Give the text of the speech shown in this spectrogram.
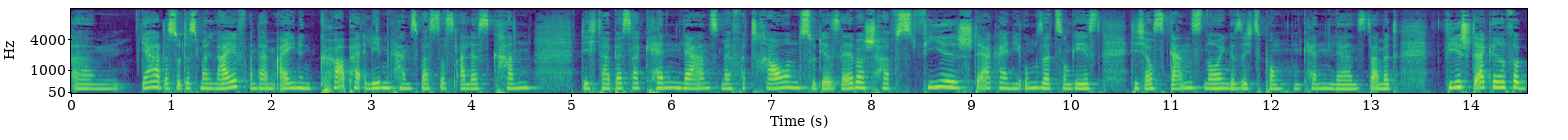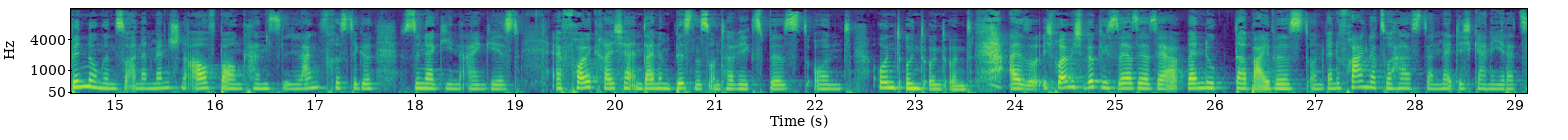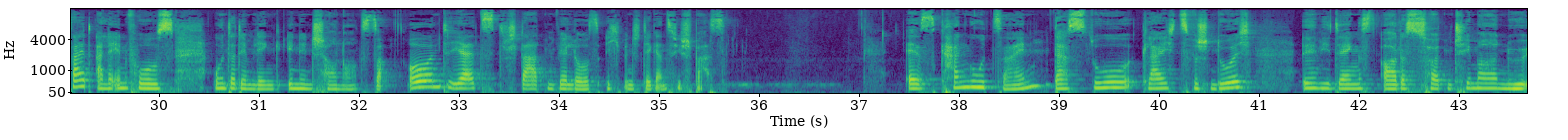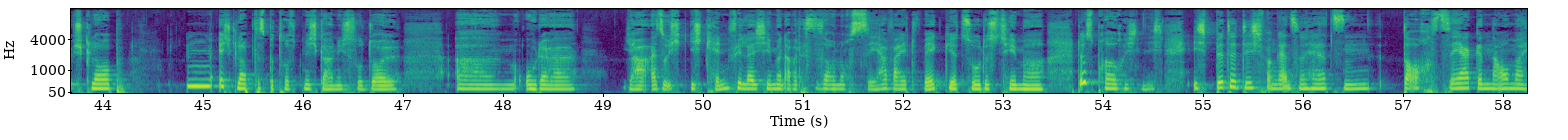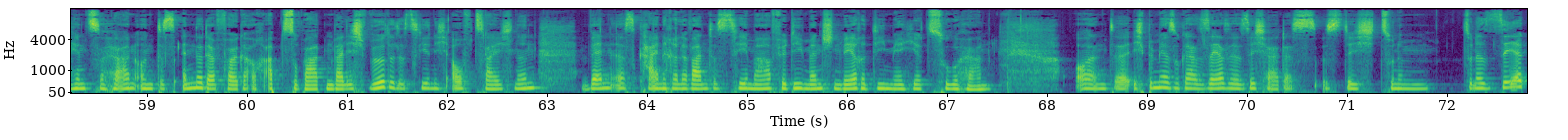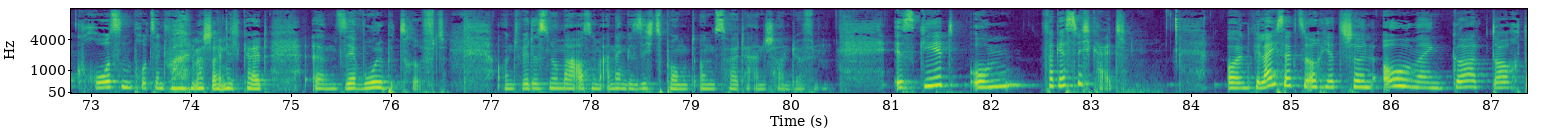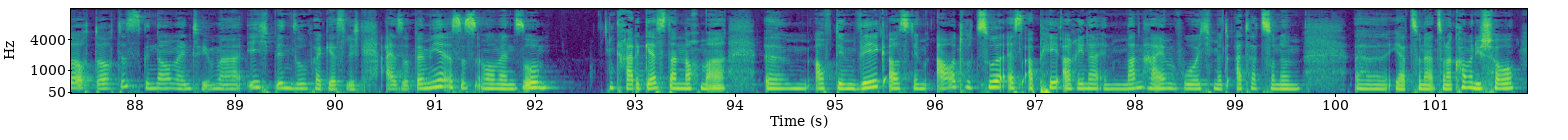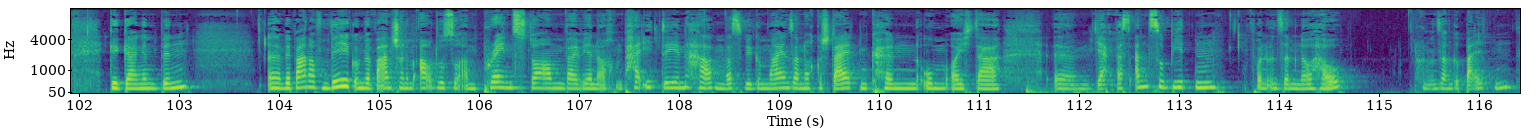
ähm, ja, dass du das mal live an deinem eigenen Körper erleben kannst, was das alles kann, dich da besser kennenlernst, mehr Vertrauen zu dir selber schaffst, viel stärker in die Umsetzung gehst, dich aus ganz neuen Gesichtspunkten kennenlernst, damit viel stärkere Verbindungen zu anderen Menschen aufbauen kannst, langfristige Synergien eingehst, erfolgreicher in deinem Business unterwegs bist und, und, und, und, und. Also, ich freue mich wirklich sehr, sehr, sehr, wenn du dabei bist und wenn du Fragen dazu hast, dann melde dich gerne jederzeit. Alle Infos unter dem Link in den Show Notes. So, und jetzt starten wir los. Ich wünsche dir ganz viel Spaß. Es kann gut sein, dass du gleich zwischendurch irgendwie denkst, oh, das ist heute ein Thema, nö, ich glaube, hm, ich glaube, das betrifft mich gar nicht so doll. Ähm, oder ja, also ich, ich kenne vielleicht jemand, aber das ist auch noch sehr weit weg jetzt so das Thema. Das brauche ich nicht. Ich bitte dich von ganzem Herzen, doch sehr genau mal hinzuhören und das Ende der Folge auch abzuwarten, weil ich würde das hier nicht aufzeichnen, wenn es kein relevantes Thema für die Menschen wäre, die mir hier zuhören. Und äh, ich bin mir sogar sehr, sehr sicher, dass es dich zu einem zu einer sehr großen prozentualen Wahrscheinlichkeit ähm, sehr wohl betrifft. Und wir das nur mal aus einem anderen Gesichtspunkt uns heute anschauen dürfen. Es geht um Vergesslichkeit. Und vielleicht sagst du auch jetzt schon, oh mein Gott, doch, doch, doch, das ist genau mein Thema. Ich bin so vergesslich. Also bei mir ist es im Moment so, gerade gestern nochmal ähm, auf dem Weg aus dem Auto zur SAP Arena in Mannheim, wo ich mit Atta zu einem, äh, ja, zu einer, zu einer Comedy-Show gegangen bin. Äh, wir waren auf dem Weg und wir waren schon im Auto so am Brainstorm, weil wir noch ein paar Ideen haben, was wir gemeinsam noch gestalten können, um euch da ähm, ja was anzubieten von unserem Know-how von unserem Geballten.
